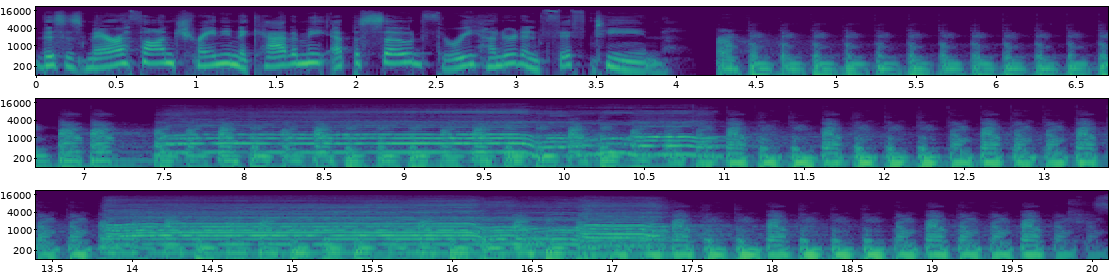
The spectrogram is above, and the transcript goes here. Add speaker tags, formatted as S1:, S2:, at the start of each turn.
S1: This is Marathon Training Academy, episode 315.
